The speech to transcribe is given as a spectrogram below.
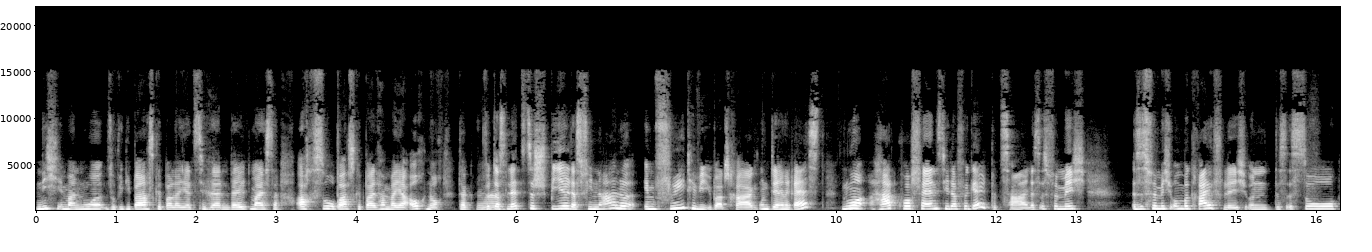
nicht immer nur, so wie die Basketballer jetzt, die ja. werden Weltmeister. Ach so, Basketball haben wir ja auch noch. Da ja. wird das letzte Spiel, das Finale im Free TV übertragen und den Rest nur Hardcore-Fans, die dafür Geld bezahlen. Das ist für mich, es ist für mich unbegreiflich und das ist so,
